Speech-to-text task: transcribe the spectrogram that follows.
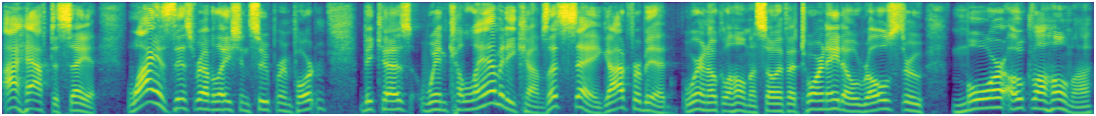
I have to say it. Why is this revelation super important? Because when calamity comes, let's say, God forbid, we're in Oklahoma, so if a tornado rolls through Moore Oklahoma,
